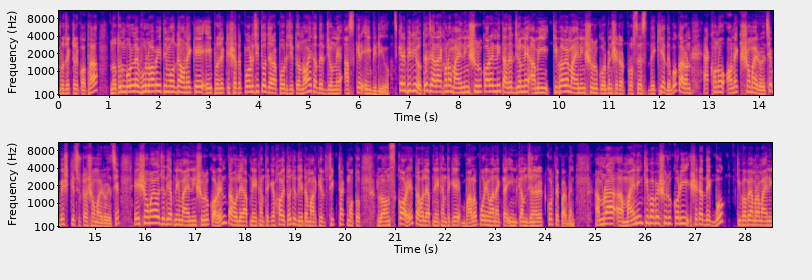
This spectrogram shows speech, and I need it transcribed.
প্রজেক্টের কথা। নতুন বললে ভুল হবে, ইতিমধ্যে অনেকে এই প্রজেক্টের সাথে পরিচিত, যারা পরিচিত নয়, তাদের জন্য আজকের এই ভিডিও আজকের ভিডিওতে যারা এখনও মাইনিং শুরু করেননি, তাদের জন্য আমি কীভাবে মাইনিং শুরু করবেন সেটার প্রসেস দেখিয়ে দেব, কারণ এখনও অনেক সময় রয়েছে, বেশ কিছুটা সময় রয়েছে। এই সময়েও যদি আপনি মাইনিং শুরু করেন, তাহলে আপনি এখান থেকে হয়তো যদি এটা মার্কেট ঠিকঠাক মতো লঞ্চ করে, তাহলে আপনি এখান থেকে ভালো পরিমাণ একটা ইনকাম জেনারেট করতে পারবেন। আমরা মাইনিং কীভাবে শুরু করি সেটা দেখব, কীভাবে আমরা মাইনিং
